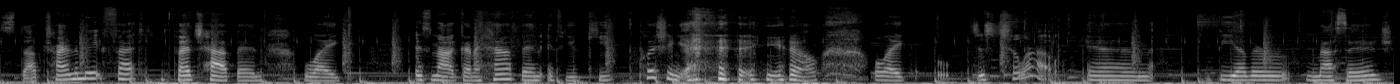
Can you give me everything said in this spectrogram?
Stop trying to make fetch, fetch happen. Like, it's not gonna happen if you keep pushing it, you know, like just chill out. And the other message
